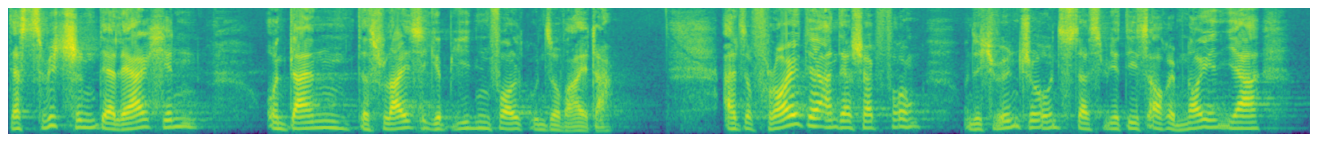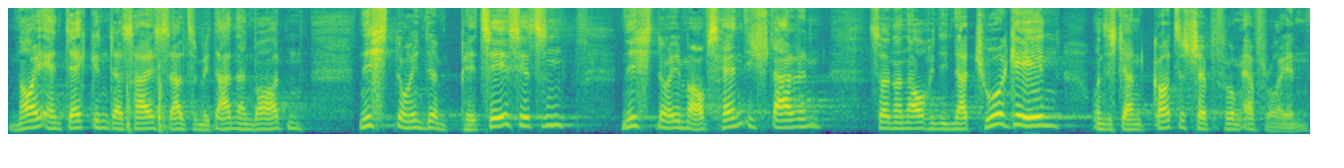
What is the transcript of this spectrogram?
das Zwitschern der Lerchen und dann das fleißige Bienenvolk und so weiter. Also Freude an der Schöpfung und ich wünsche uns, dass wir dies auch im neuen Jahr neu entdecken. Das heißt also mit anderen Worten, nicht nur in dem PC sitzen, nicht nur immer aufs Handy starren, sondern auch in die Natur gehen und sich an Gottes Schöpfung erfreuen.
